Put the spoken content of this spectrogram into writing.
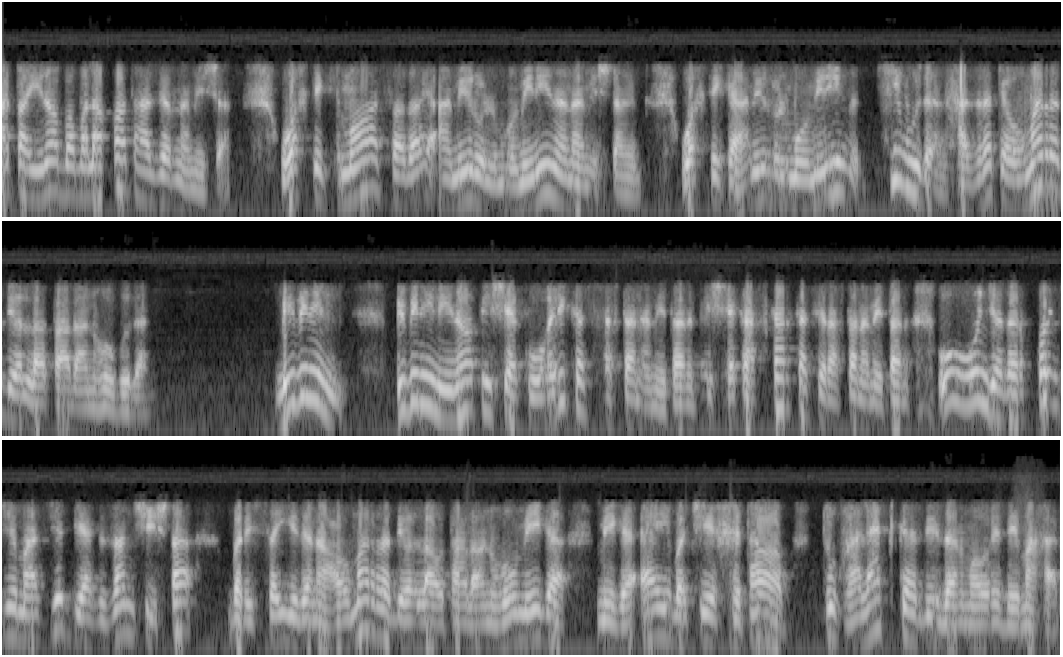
حتی اینا با ملاقات حاضر نمیشن. وقتی که ما صدای امیر المؤمنین نمیشنیم وقتی که امیر المؤمنین کی بودن؟ حضرت عمر رضی الله تعالی عنه بودن ببینین ببینین اینا پیش یک والی کس رفتن نمی‌تونه پیش یک اسکر کسی رفتن نمی‌تونه او اونجا در قنج مسجد یک زن شیشته برای سیدنا عمر رضی الله تعالی عنه میگه میگه ای بچی خطاب تو غلط کردی در مورد مهر.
